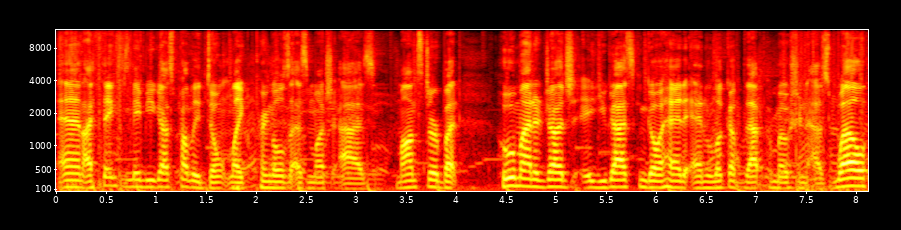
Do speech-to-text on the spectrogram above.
and I think maybe you guys probably don't like Pringles as much as Monster but who am I to judge? You guys can go ahead and look up that promotion as well.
